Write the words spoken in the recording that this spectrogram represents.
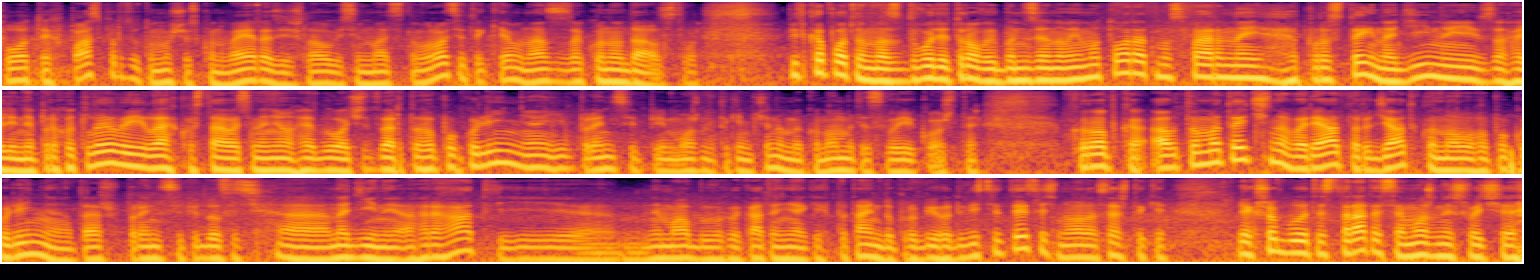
по техпаспорту, тому що з конвейера зійшла у 2018 році. Таке у нас законодавство. Під капотом у нас дволітровий бензиновий мотор атмосферний, простий, надійний, взагалі неприхотливий, легко ставиться на нього ГБО четвертого покоління, і в принципі можна таким чином економити свої кошти. Коробка автоматична, варіатор дядко нового покоління. Теж в принципі досить е, надійний агрегат і е, не мав би викликати ніяких питань до пробігу 200 тисяч. Ну але все ж таки, якщо будете старатися, можна швидше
